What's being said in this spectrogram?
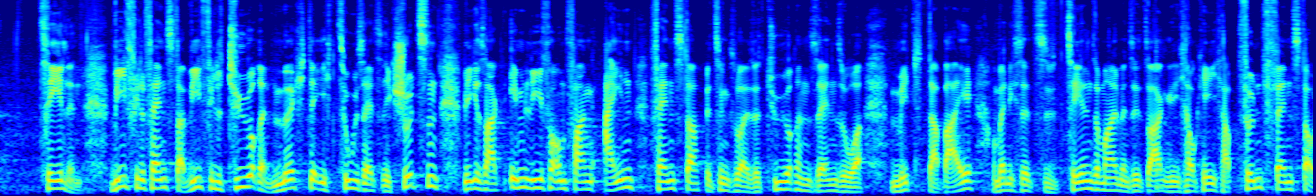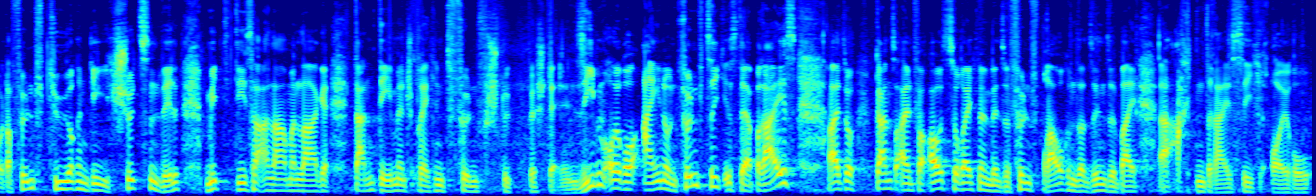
zählen. Wie viele Fenster, wie viele Türen möchte ich zusätzlich schützen? Wie gesagt, im Lieferumfang ein Fenster bzw. Türensensor mit dabei. Und wenn ich jetzt zählen Sie mal, wenn Sie jetzt sagen, ich, okay, ich habe fünf Fenster oder fünf Türen, die ich schützen will mit dieser Alarmanlage, dann dementsprechend fünf Stück bestellen. 7,51 Euro ist der Preis. Also ganz einfach auszurechnen, wenn Sie fünf brauchen, dann sind Sie bei 38,75 Euro.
